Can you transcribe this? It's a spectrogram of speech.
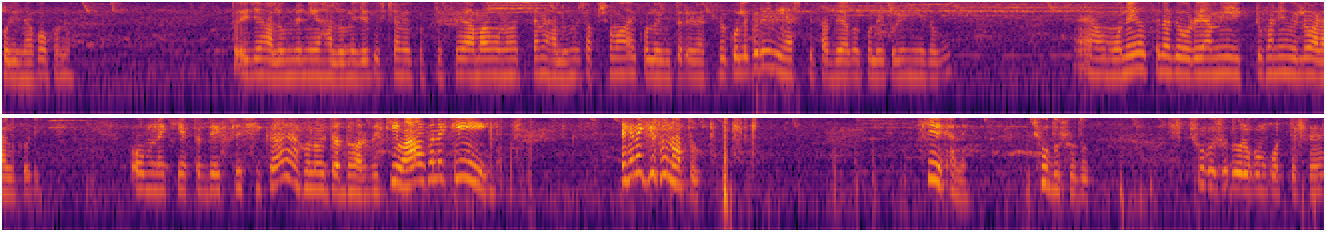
করি না কখনো। তো এই যে হালুমরে নিয়ে হালুমে যে দুষ্টামি করতেছে, আমার মনে হচ্ছে আমি হালুমরে সবসময় কোলের ভিতরে রাখি। কোলে করেই নিয়ে আসছি, ছাদে আবার কোলে করে নিয়ে যাব। হ্যাঁ মনেই হচ্ছে না যে ওরে আমি একটুখানি হইলেও আড়াল করি। ও মনে কি একটা দেখছে শিকা এখন ওইটা ধরবে। কি মা এখানে কি? এখানে কিছু না তো। কি এখানে? শুধু শুধু। শুধু শুধু ওরকম করতেছে।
